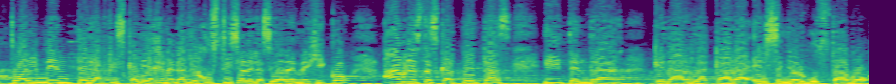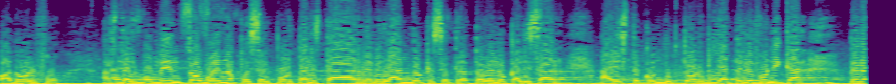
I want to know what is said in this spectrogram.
Actualmente la Fiscalía General de Justicia de la Ciudad de México abre estas carpetas y tendrá que dar la cara el señor Gustavo Adolfo. Hasta el momento, bueno, pues el portal está revelando que se trató de localizar a este conductor vía telefónica, pero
